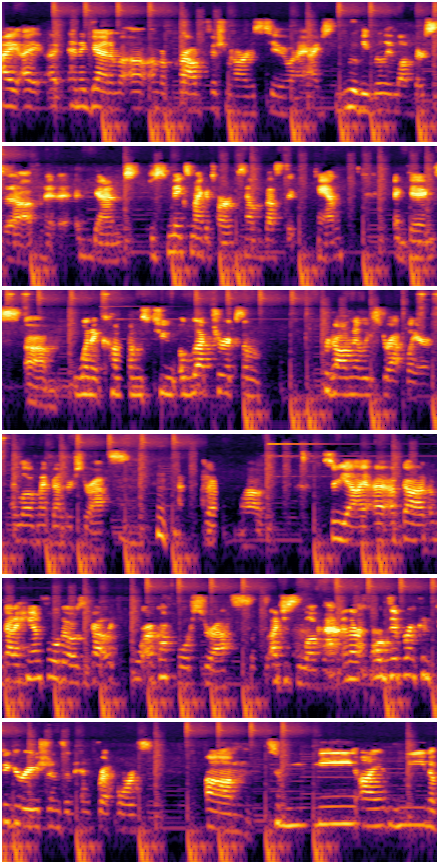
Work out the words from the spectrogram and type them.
I, I, I, and again I'm a, I'm a proud Fishman artist too and I, I just really really love their stuff and it again just, just makes my guitar sound the best it can at gigs um, when it comes to electrics I'm predominantly Strat player. I love my Fender Strats. so, um, so, yeah, I, have got I've got a handful of those. I've got like four. I've got four Strats. I just love them, and they're all different configurations and, and fretboards. Um, to me, I lean a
